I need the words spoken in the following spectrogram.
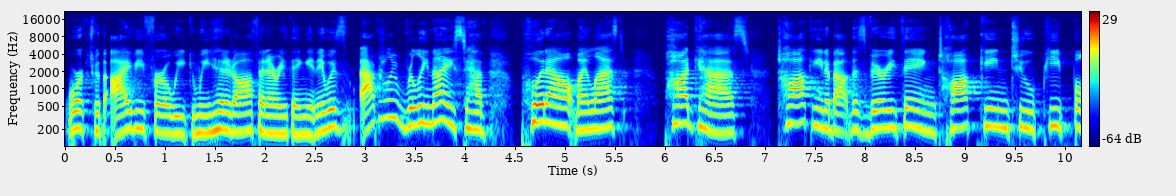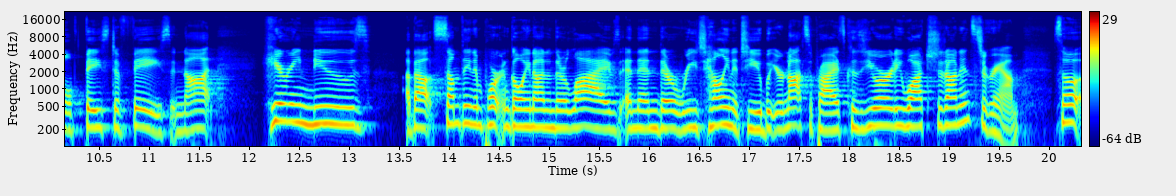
worked with Ivy for a week, and we hit it off and everything. And it was actually really nice to have put out my last podcast talking about this very thing, talking to people face to face and not hearing news about something important going on in their lives and then they're retelling it to you, but you're not surprised because you already watched it on Instagram. So,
